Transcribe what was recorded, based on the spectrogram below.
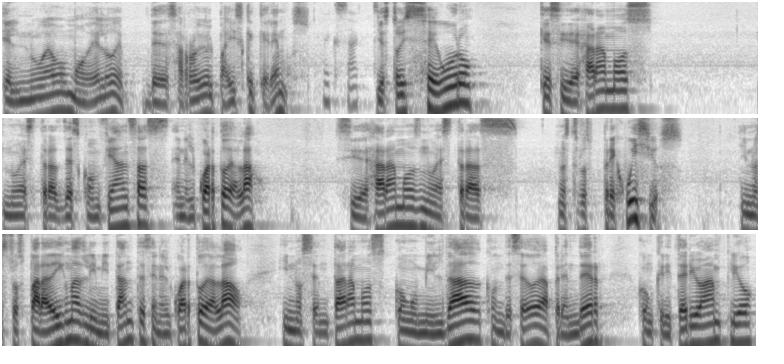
el nuevo modelo de, de desarrollo del país que queremos. Exacto. Y estoy seguro que si dejáramos nuestras desconfianzas en el cuarto de al lado, si dejáramos nuestras nuestros prejuicios y nuestros paradigmas limitantes en el cuarto de al lado y nos sentáramos con humildad, con deseo de aprender, con criterio amplio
